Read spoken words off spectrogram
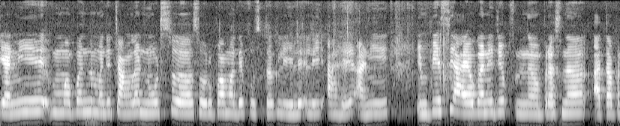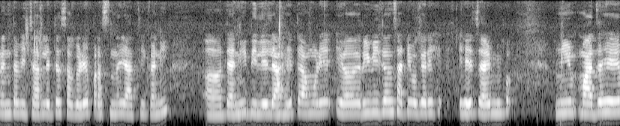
यांनी मग पण म्हणजे चांगलं नोट्स स्वरूपामध्ये पुस्तक लिहिलेली आहे. आणि एम पी एस सी आयोगाने जे प्रश्न आतापर्यंत विचारले ते सगळे प्रश्न या ठिकाणी त्यांनी दिलेले आहे. त्यामुळे रिव्हिजनसाठी वगैरे हे हेच आहे. मी प- मी माझं हे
